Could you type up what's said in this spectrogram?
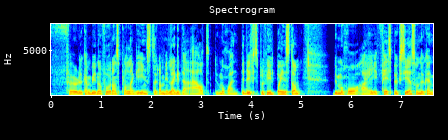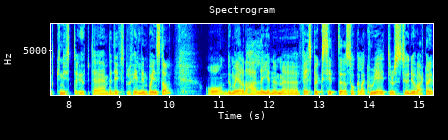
før du kan begynne å forhåndsplanlegge Instagram-innlegg, det er at du må ha en bedriftsprofil på Insta. Du må ha ei Facebook-side som du kan knytte opp til bedriftsprofilen din på Insta. Og du må gjøre det hele gjennom eh, Facebook sitt eh, såkalte Creator Studio-verktøy.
